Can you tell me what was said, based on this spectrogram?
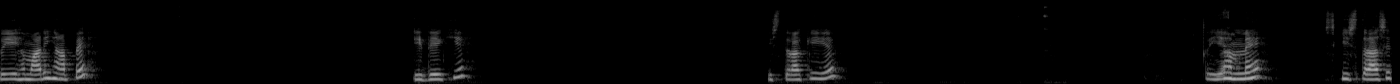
तो ये हमारी यहाँ पे, ये देखिए, इस तरह की ये तो ये हमने इसकी इस तरह से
